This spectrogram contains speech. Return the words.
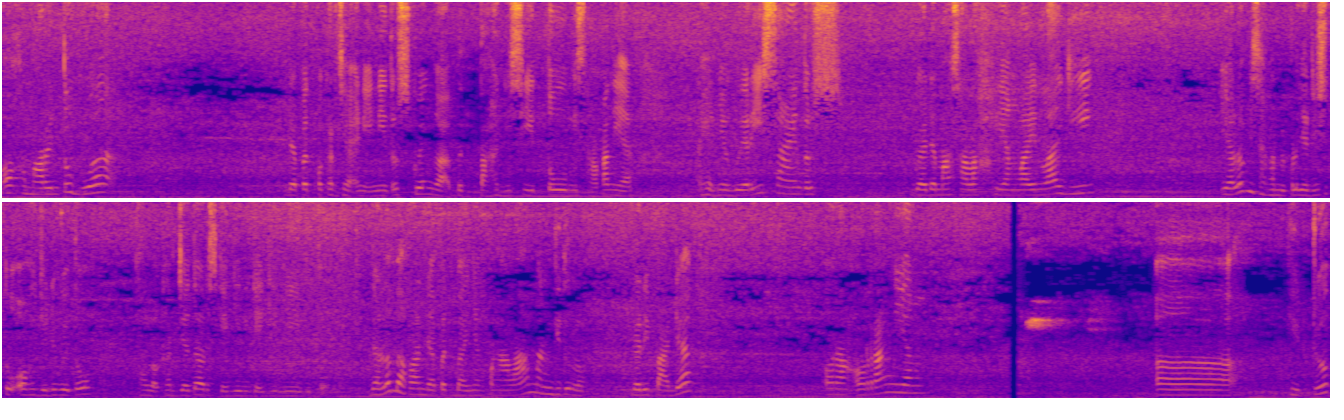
oh kemarin tuh gue dapat pekerjaan ini terus gue nggak betah di situ misalkan ya akhirnya gue resign terus gak ada masalah yang lain lagi. Ya lo bisa ngambil pelajaran di situ. Oh jadi gue tuh kalau kerja tuh harus kayak gini kayak gini gitu. Dan lo bakalan dapat banyak pengalaman gitu loh daripada orang-orang yang uh, hidup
